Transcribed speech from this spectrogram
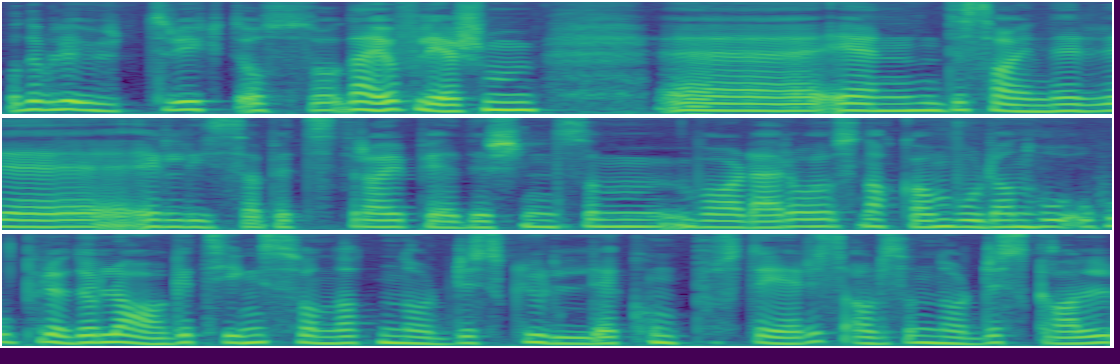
Og det ble uttrykt også Det er jo flere som eh, En designer, eh, Elisabeth Stray Pedersen, som var der og snakka om hvordan hun, hun prøvde å lage ting sånn at når det skulle komposteres, altså når det skal,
